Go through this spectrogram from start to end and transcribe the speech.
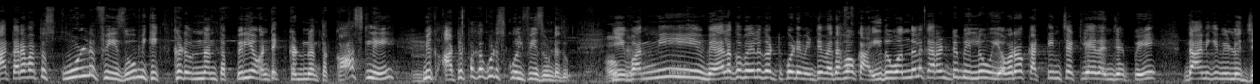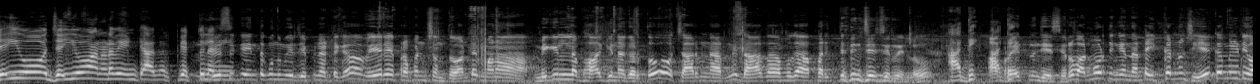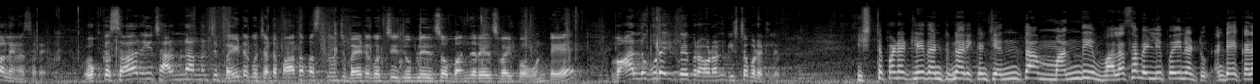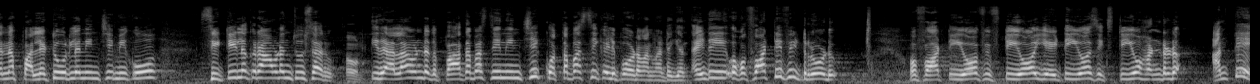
ఆ తర్వాత స్కూల్ ఫీజు మీకు ఇక్కడ ఉన్నంత ప్రియం అంటే ఇక్కడ ఉన్నంత కాస్ట్లీ మీకు అటుపక్క కూడా స్కూల్ ఫీజు ఉండదు. ఇవన్నీ వేలకు వేలు కట్టుకోవడం ఏంటి? వెదహ ఒక ఐదు వందల కరెంటు బిల్లు ఎవరో కట్టించట్లేదని చెప్పి దానికి వీళ్ళు జయ్యో జయ్యో అనడం ఏంటి ఆ వ్యక్తులని? ఇంతకుముందు మీరు చెప్పినట్టుగా వేరే ప్రపంచంతో అంటే మన మిగిలిన భాగ్యనగర్తో చార్మినార్ని దాదాపుగా పరిత్యజించేసారు వీళ్ళు. అది ప్రయత్నం చేశారు వన్ మోర్ థింగ్ ఏంటంటే ఇక్కడ నుంచి ఏ కమ్యూనిటీ వాళ్ళైనా సరే ఒక్కసారి చార్మినార్ నుంచి బయటకు వచ్చి అంటే పాత బస్తీ నుంచి బయటకు వచ్చి జూబ్లీ హిల్స్ బంజర్ హిల్స్ వైపు ఉంటే వాళ్ళు కూడా ఇటువైపు రావడానికి ఇష్టపడట్లేదు. ఇష్టపడట్లేదు అంటున్నారు. ఇక్కడి నుంచి ఎంత మంది వలస వెళ్ళిపోయినట్టు. అంటే ఎక్కడైనా పల్లెటూర్ల నుంచి మీకు సిటీలకు రావడం చూసారు. ఇది అలా ఉండదు. పాత బస్తీ నుంచి కొత్త బస్తీకి వెళ్ళిపోవడం అనమాట అయితే ఒక ఫార్టీ ఫీట్ రోడ్ ఓ ఫార్టీయో ఫిఫ్టీయో ఎయిటీయో సిక్స్టీయో హండ్రెడ్ అంతే.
